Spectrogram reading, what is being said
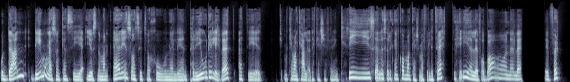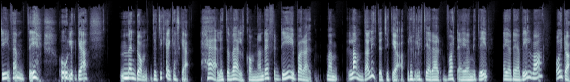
Och den, det är många som kan se, just när man är i en sån situation eller en period i livet, att det kan man kalla det kanske för en kris, eller så det kan komma kanske man fyller 30 eller får barn, eller 40, 50, olika. Men de, det tycker jag är ganska härligt och välkomnande, för det är bara att man landar lite, tycker jag, reflekterar, vart är jag i mitt liv? Är jag där jag vill vara? Oj då,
